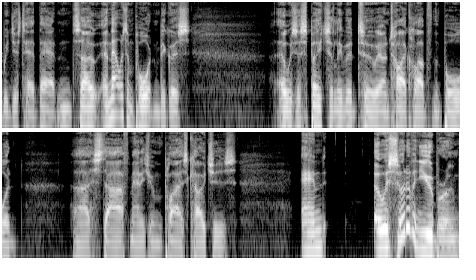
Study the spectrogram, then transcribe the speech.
we just had that, and so and that was important because it was a speech delivered to our entire club from the board, uh, staff, management, players, coaches, and it was sort of a new broom.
